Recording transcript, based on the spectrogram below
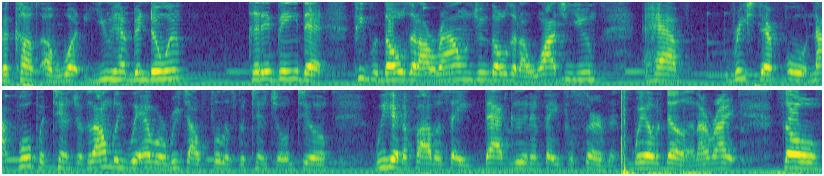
because of what you have been doing. Could it be that people, those that are around you, those that are watching you, have reached their full, not full potential? Because I don't believe we ever reach our fullest potential until we hear the Father say, "That good and faithful servant, well done." All right, so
